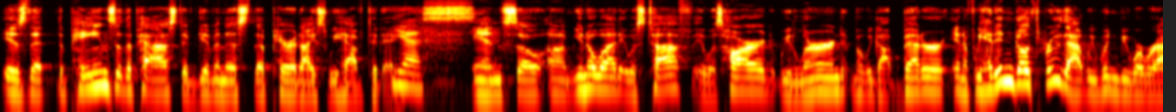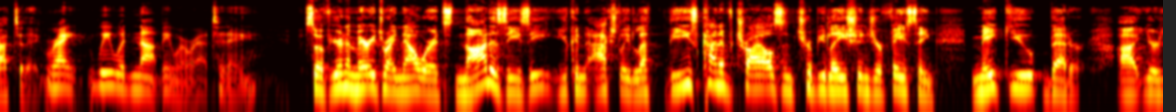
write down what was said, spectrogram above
is that the pains of the past have given us the paradise we have today. yes. And so, um, you know what? It was tough. It was hard. We learned, but we got better. And if we didn't go through that, we wouldn't be where we're at today. Right. We would not be where we're at today. So if you're in a marriage right now where it's not as easy, you can actually let these kind of trials and tribulations you're facing make you better. Uh, you're,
